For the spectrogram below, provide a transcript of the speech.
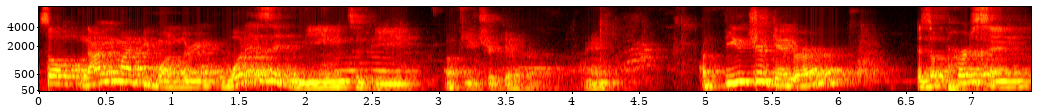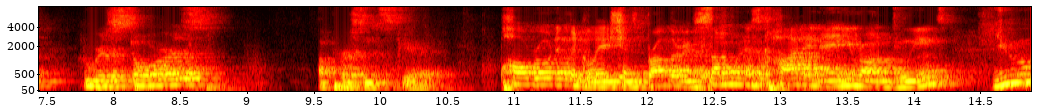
So now you might be wondering, what does it mean to be a future giver? Right? A future giver is a person who restores a person's spirit. Paul wrote in the Galatians, brother, if someone is caught in any wrongdoings, you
